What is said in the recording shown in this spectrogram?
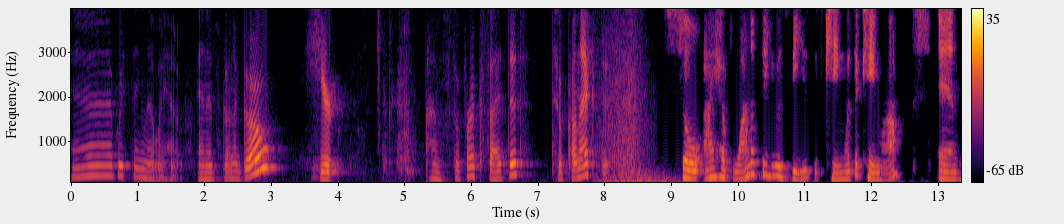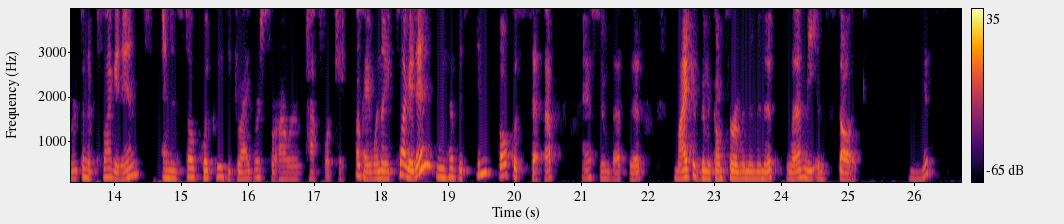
everything that we have. And it's gonna go here. I'm super excited to connect it. So I have one of the USBs that came with the camera and we're going to plug it in and install quickly the drivers for our Path 4K. Okay, when I plug it in, we have this in focus setup. I assume that's it. Mike is going to confirm in a minute. Let me install it. Yes.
